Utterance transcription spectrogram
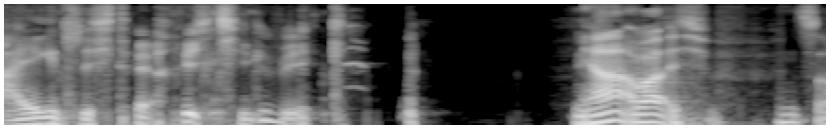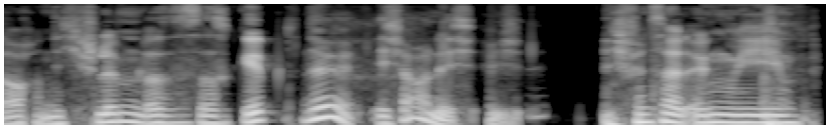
eigentlich der richtige Weg. Ja, aber ich finde es auch nicht schlimm, dass es das gibt. Nö, ich auch nicht. Ich, Ich finde es halt irgendwie.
